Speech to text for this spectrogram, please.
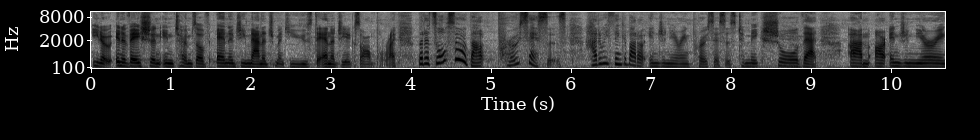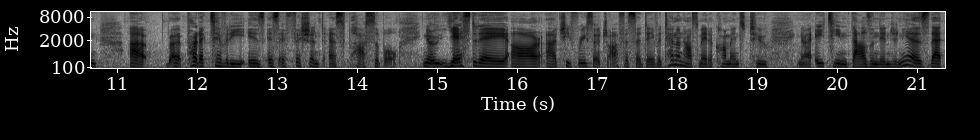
you know, innovation in terms of energy management, you used the energy example, right? But it's also about processes. How do we think about our engineering processes to make sure that um, our engineering uh, uh, productivity is as efficient as possible. You know, yesterday our, our chief research officer, David Tennenhouse, made a comment to you know 18,000 engineers that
